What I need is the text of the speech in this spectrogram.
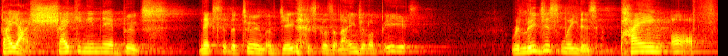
they are shaking in their boots next to the tomb of Jesus because an angel appears. Religious leaders paying off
